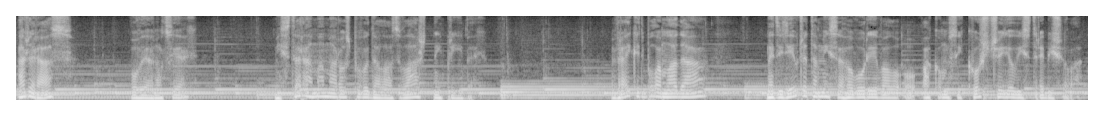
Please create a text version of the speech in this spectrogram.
Až raz, vo Vianociach, mi stará mama rozpovedala zvláštny príbeh. Vraj, keď bola mladá, medzi dievčatami sa hovorievalo o akomsi Koščejovi Strebišova –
